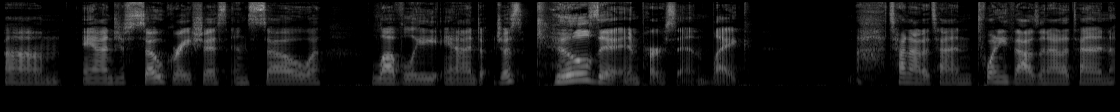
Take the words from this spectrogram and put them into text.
um, and just so gracious and so lovely and just kills it in person. Like 10 out of 10, 20,000 out of 10.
